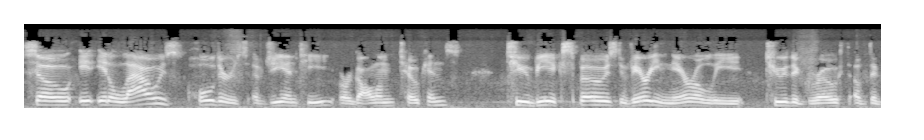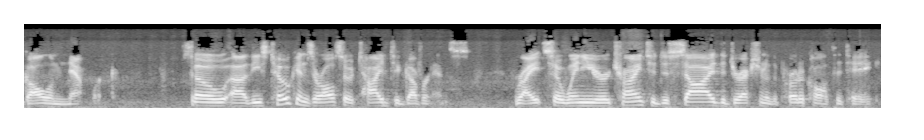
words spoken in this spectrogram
So it, it allows holders of GNT or Golem tokens to be exposed very narrowly to the growth of the Golem network. So uh, these tokens are also tied to governance, right? So when you're trying to decide the direction of the protocol to take,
